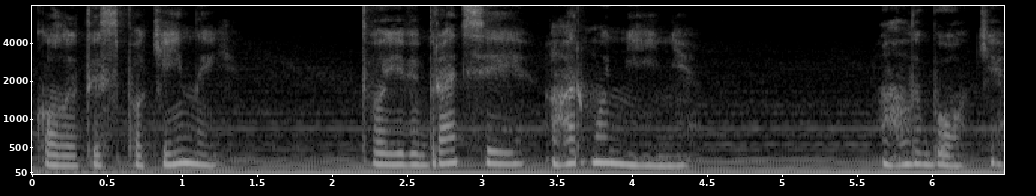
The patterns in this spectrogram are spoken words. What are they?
Коли ти спокійний, твої вібрації гармонійні, глибокі.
